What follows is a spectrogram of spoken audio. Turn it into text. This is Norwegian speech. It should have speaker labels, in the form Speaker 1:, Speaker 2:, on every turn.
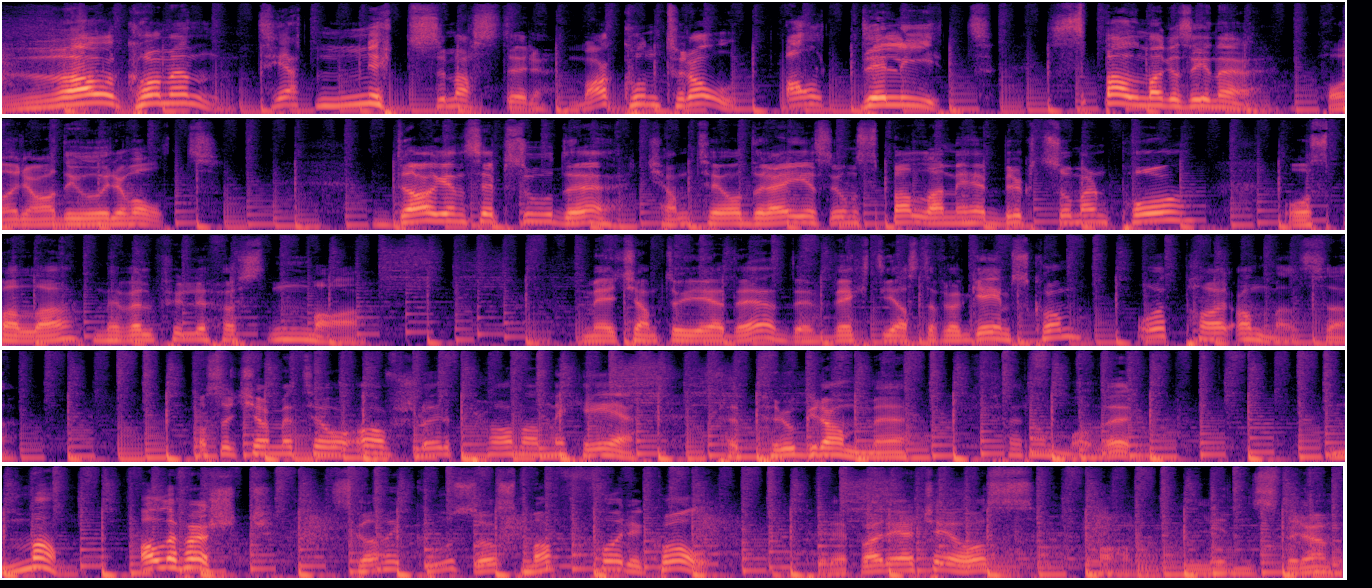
Speaker 1: Velkommen til et nytt semester med kontroll, alt delete, spillmagasinet på Radio Revolt. Dagens episode kommer til å dreie seg om spillene vi har brukt sommeren på, og spillene vi vil fylle høsten med. Vi kommer til å gi det det viktigste fra Gamescom og et par anmeldelser. Og så kommer vi til å avsløre planene vi har for programmet framover. Men aller først skal vi kose oss med fårikål, preparert til oss av Lindstrøm.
